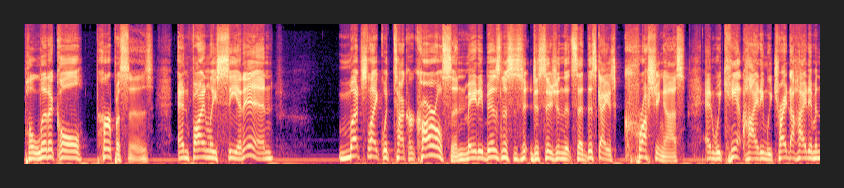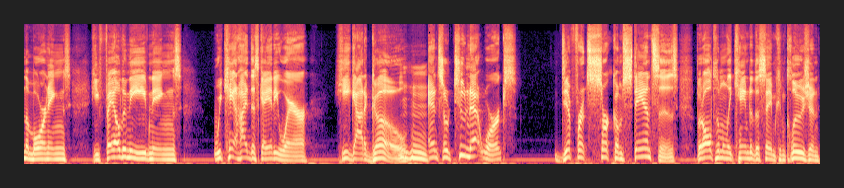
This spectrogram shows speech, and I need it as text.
political purposes. And finally, CNN, much like with Tucker Carlson, made a business decision that said this guy is crushing us and we can't hide him. We tried to hide him in the mornings, he failed in the evenings. We can't hide this guy anywhere. He got to go. Mm-hmm. And so, two networks different circumstances, but ultimately came to the same conclusion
